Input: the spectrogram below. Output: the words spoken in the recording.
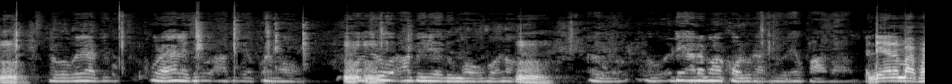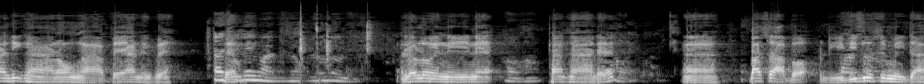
อืม ဟိုကလေးကကိုယ်တိုင်ကလည်းသူတို့အားပေးတဲ့ဖွဲ့မဟုတ် อืม ဘူးသူတို့အားပေးတဲ့လူမဟုတ်ဘူးပေါ့နော် อืม ဟိုဟိုအတင်းအဓမ္မခေါ်လို့တာသူတွေပါသွားအတင်းအဓမ္မဖန်တီးခံရတော့ငါဘယ်ကနေပဲတိုက်ချိလေးမှဆိုတော့လုံးလုံးနေအလုံးလုံးနေနဲ့ဟုတ်ဟုတ်ဖန်ခံရတယ်အဲပတ်စပေါ့ဒီဒီလူစိမိတာ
